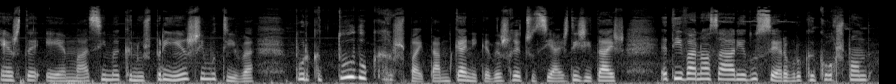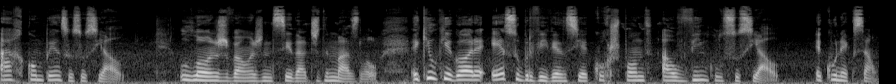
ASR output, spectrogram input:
Esta é a máxima que nos preenche e motiva, porque tudo o que respeita à mecânica das redes sociais digitais ativa a nossa área do cérebro que corresponde à recompensa social. Longe vão as necessidades de Maslow. Aquilo que agora é sobrevivência corresponde ao vínculo social, a conexão.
